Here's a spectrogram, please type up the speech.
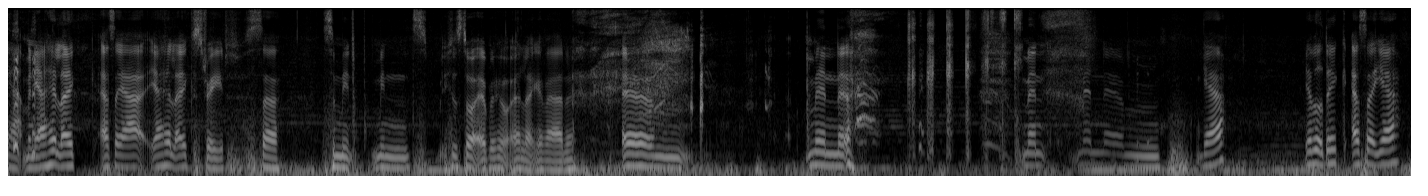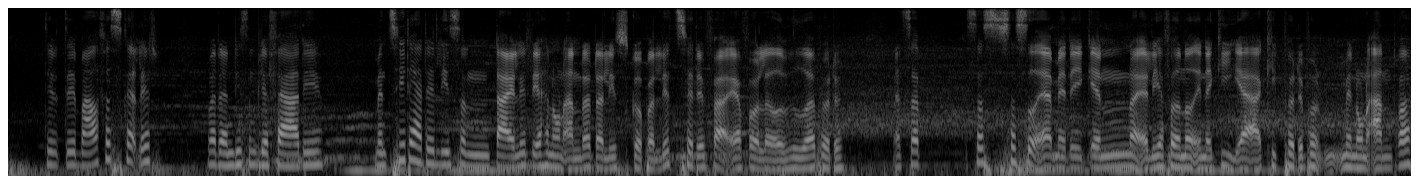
Ja, men jeg er heller ikke, altså jeg, jeg er heller ikke straight, så, så min, min historie behøver heller ikke at være det. øhm, men, øh, men, men øhm, ja, jeg ved det ikke. Altså ja, det, det er meget forskelligt, hvordan de sådan bliver færdige. Men tit er det lige sådan dejligt lige at have nogle andre, der lige skubber lidt til det, før jeg får lavet videre på det. Men så, så, så sidder jeg med det igen, når jeg lige har fået noget energi af at kigge på det på, med nogle andre.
